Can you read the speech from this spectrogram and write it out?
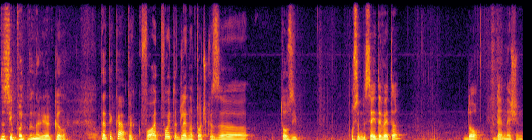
да сипват нали, къла. Та така. Какво е твоята гледна точка за този 89-та до ден днешен?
